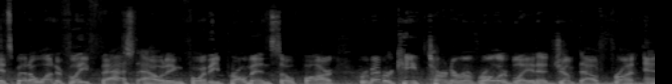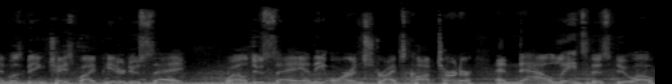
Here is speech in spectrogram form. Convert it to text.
It's been a wonderfully fast outing for the pro men so far. Remember, Keith Turner of Rollerblade had jumped out front and was being chased by Peter Doucet. Well, Doucet and the orange stripes caught Turner and now leads this duo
